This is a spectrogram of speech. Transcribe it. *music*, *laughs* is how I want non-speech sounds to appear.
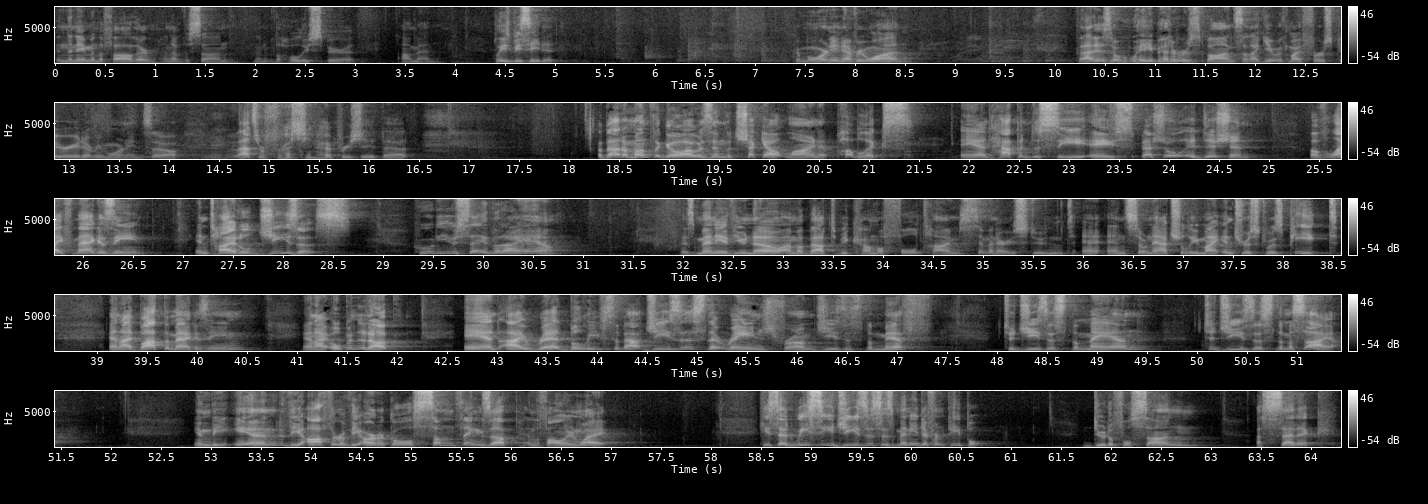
In the name of the Father, and of the Son, and of the Holy Spirit. Amen. Please be seated. Good morning, everyone. That is a way better response than I get with my first period every morning. So that's refreshing. *laughs* I appreciate that. About a month ago, I was in the checkout line at Publix and happened to see a special edition of Life magazine entitled Jesus Who Do You Say That I Am? As many of you know, I'm about to become a full time seminary student, and, and, so naturally my interest was piqued. And I bought the magazine and I opened it up and I read beliefs about Jesus that ranged from Jesus the myth to Jesus the man to Jesus the Messiah. In the end, the author of the article summed things up in the following way He said, We see Jesus as many different people dutiful son, ascetic,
